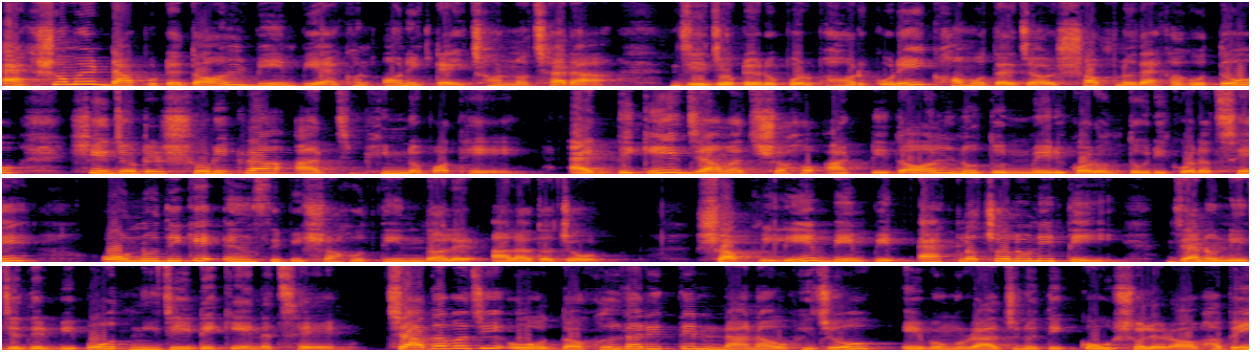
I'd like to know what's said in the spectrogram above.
একসময়ের দাপুটে দল বিএনপি এখন অনেকটাই ছন্নছাড়া। যে জোটের উপর ভর করে ক্ষমতায় যাওয়ার স্বপ্ন দেখা হতো, সে জোটের শরিকরা আজ ভিন্ন পথে। একদিকে জামাত সহ আটটি দল নতুন মেরুকরণ তৈরি করেছে, অন্যদিকে এনসিপি সহ তিন দলের আলাদা জোট। সব মিলিয়ে বিএনপির একলা চলনীতি যেন নিজেদের বিপদ নিজেই ডেকে এনেছে। চাঁদাবাজি ও দখলদারিত্বের নানা অভিযোগ এবং রাজনৈতিক কৌশলের অভাবে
